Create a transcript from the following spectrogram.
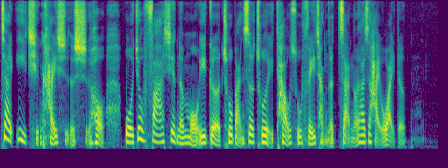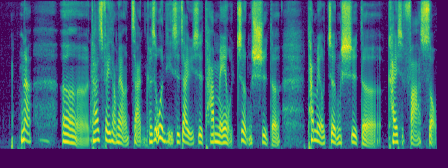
在疫情开始的时候，我就发现了某一个出版社出了一套书，非常的赞哦，它是海外的。那呃，它是非常非常赞，可是问题是在于是它没有正式的，它没有正式的开始发售。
